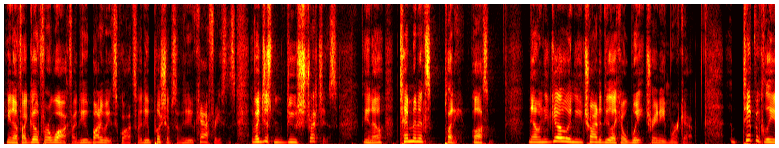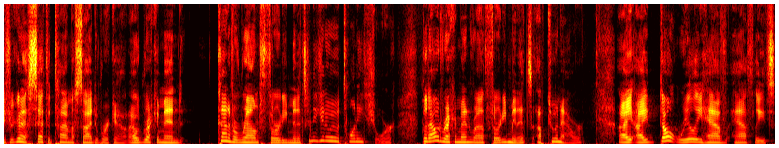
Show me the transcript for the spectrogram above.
you know, if I go for a walk, if I do bodyweight squats, if I do push-ups, if I do calf raises, if I just do stretches, you know, 10 minutes, plenty. Awesome. Now, when you go and you try to do like a weight training workout, typically if you're going to set the time aside to work out, I would recommend kind of around 30 minutes. Can you get away with 20? Sure. But I would recommend around 30 minutes up to an hour. I, I don't really have athletes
